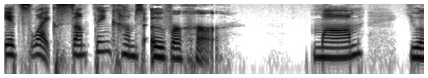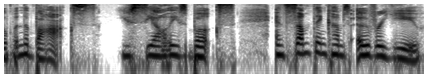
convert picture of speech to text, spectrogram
it's like something comes over her. Mom, you open the box, you see all these books, and something comes over you.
